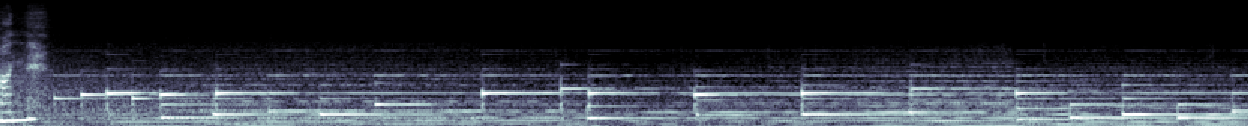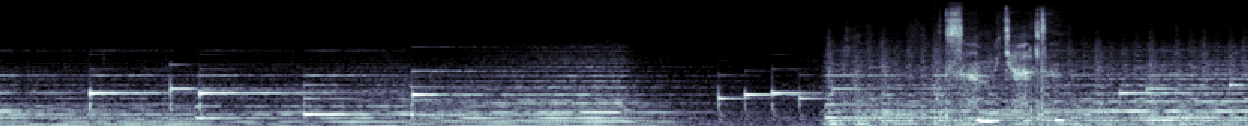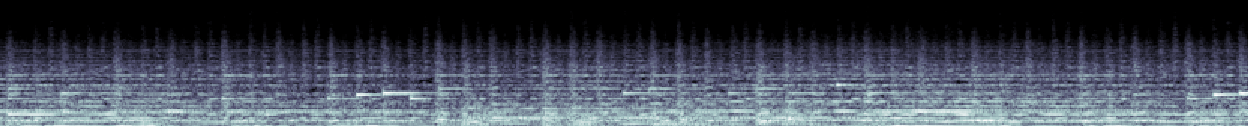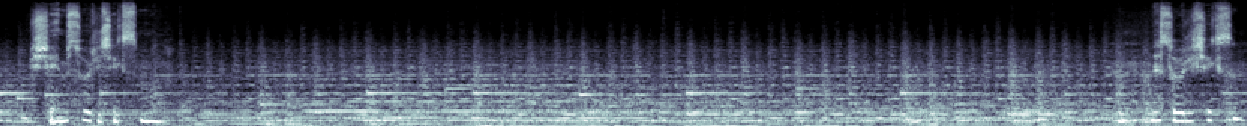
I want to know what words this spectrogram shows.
Anne. Sen mi geldin? Mi söyleyeceksin bana? Ne söyleyeceksin?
